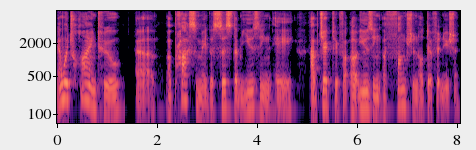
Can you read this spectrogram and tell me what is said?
and we're trying to uh, approximate the system using a objective uh, using a functional definition,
